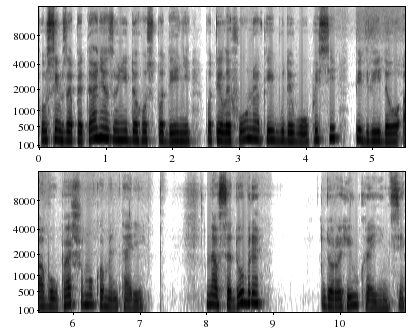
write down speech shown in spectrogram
По всім запитання дзвоніть до господині по телефону, який буде в описі під відео або у першому коментарі. На все добре, дорогі українці!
